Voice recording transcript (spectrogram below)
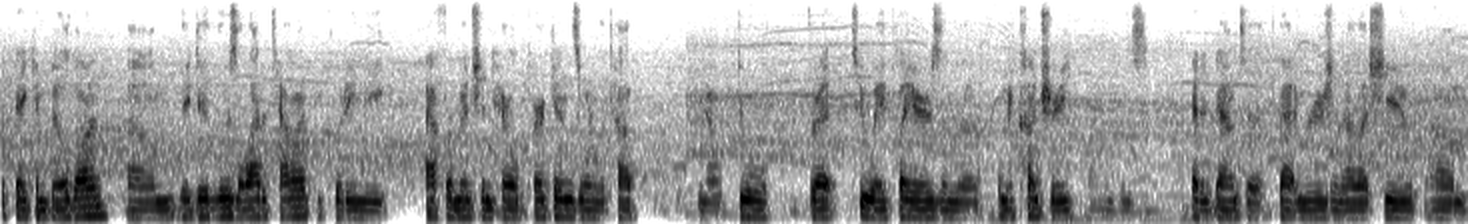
that they can build on. Um, they did lose a lot of talent, including the aforementioned Harold Perkins, one of the top, you know, dual threat two-way players in the in the country, um, who's headed down to Baton Rouge and LSU. Um,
